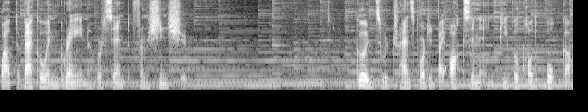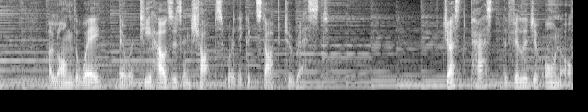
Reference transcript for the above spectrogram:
while tobacco and grain were sent from Shinshu. Goods were transported by oxen and people called boka. Along the way, there were tea houses and shops where they could stop to rest. Just past the village of Ono,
